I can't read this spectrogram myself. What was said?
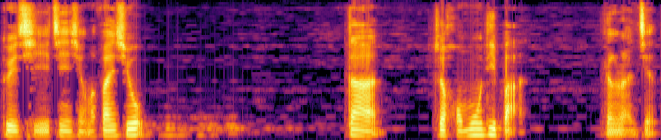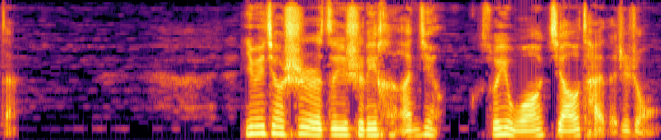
对其进行了翻修，但这红木地板仍然健在。因为教室自习室里很安静，所以我脚踩在这种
